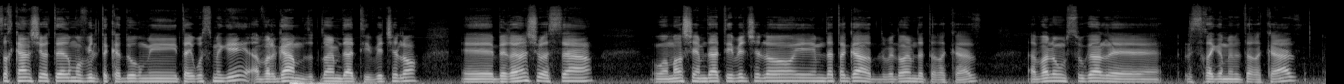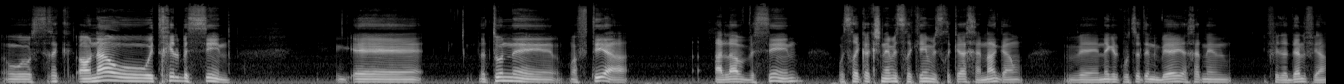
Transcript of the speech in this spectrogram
שחקן שיותר מוביל את הכדור מטיירוס מגי, אבל גם, זאת לא העמדה הטבעית שלו. אה, בריאיון שהוא עשה, הוא אמר שהעמדה הטבעית שלו היא עמדת הגארד ולא עמדת הרכז, אבל הוא מסוגל אה, לשחק גם בעמדת הרכז. הוא שיחק, העונה הוא התחיל בסין. אה, נתון אה, מפתיע, עליו בסין, הוא שיחק רק שני משחקים, משחקי הכנה גם, ונגד קבוצות NBA, אחת מהן פילדלפיה.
